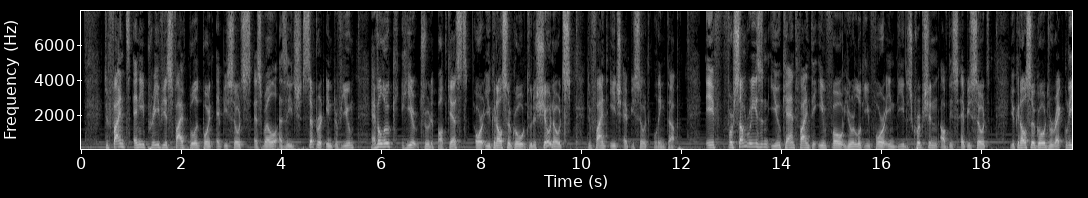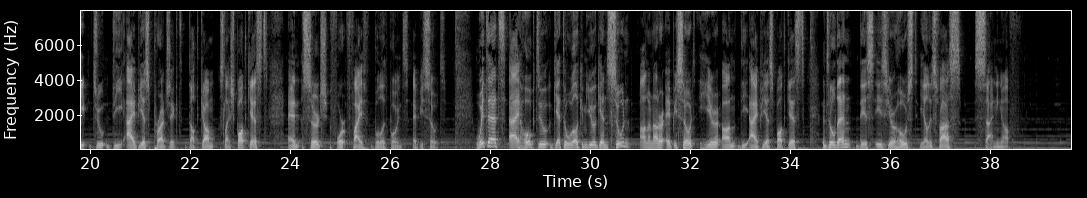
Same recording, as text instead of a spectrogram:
To find any previous 5 bullet point episodes as well as each separate interview, have a look here through the podcast, or you can also go to the show notes to find each episode linked up. If for some reason you can't find the info you're looking for in the description of this episode, you can also go directly to theipsproject.com slash podcast and search for 5 bullet points episode. With that, I hope to get to welcome you again soon on another episode here on the IPS podcast. Until then, this is your host, Jelis Vaas, signing off.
